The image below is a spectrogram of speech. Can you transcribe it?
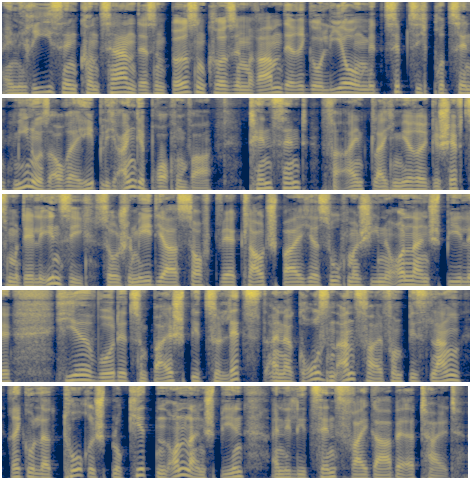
ein riesen Konzern, dessen Börsenkurs im Rahmen der Regulierung mit 70 Prozent Minus auch erheblich eingebrochen war. Tencent vereint gleich mehrere Geschäftsmodelle in sich. Social Media, Software, Cloud-Speicher, Suchmaschine, Online-Spiele. Hier wurde zum Beispiel zuletzt einer großen Anzahl von bislang regulatorisch blockierten Online-Spielen eine Lizenzfreigabe erteilt.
